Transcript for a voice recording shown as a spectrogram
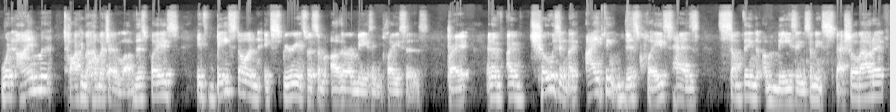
When I'm talking about how much I love this place, it's based on experience with some other amazing places, right? And I've, I've chosen like I think this place has something amazing, something special about it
